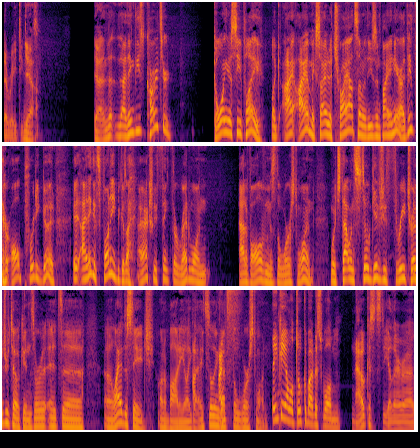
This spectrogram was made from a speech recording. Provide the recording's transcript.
They're ETBs. Yeah. Yeah, and th- I think these cards are going to see play. Like I, I am excited to try out some of these in Pioneer. I think they're all pretty good. It, I think it's funny because I, I actually think the red one out of all of them is the worst one. Which that one still gives you three treasure tokens, or it's a, a Light Up the Stage on a body. Like I- I still think I'm that's the worst one. thinking I will talk about this one now because it's the other. Uh,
